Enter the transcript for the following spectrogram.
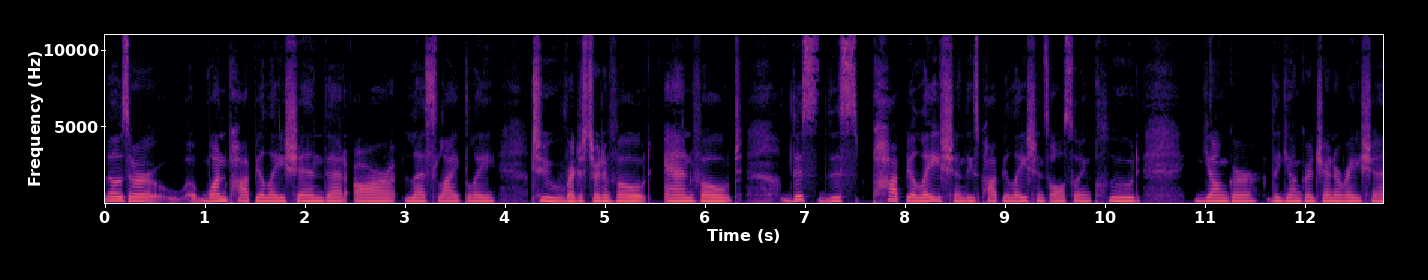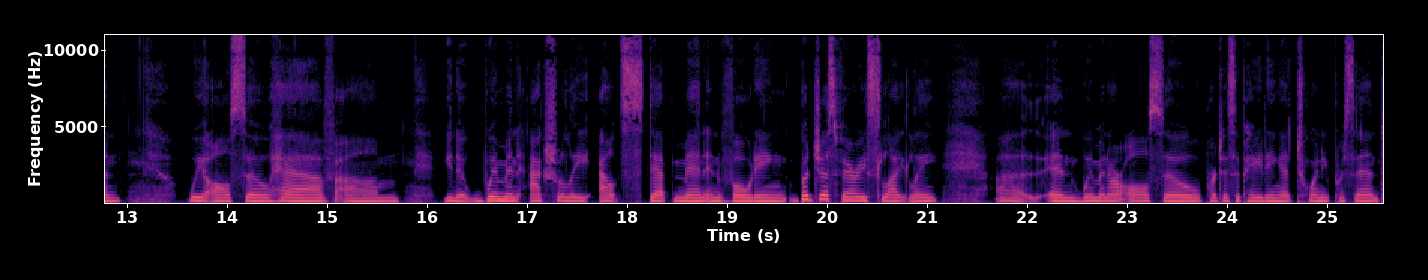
those are one population that are less likely to register to vote and vote. This, this population, these populations also include younger, the younger generation. We also have, um, you know, women actually outstep men in voting, but just very slightly. Uh, and women are also participating at 20%,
